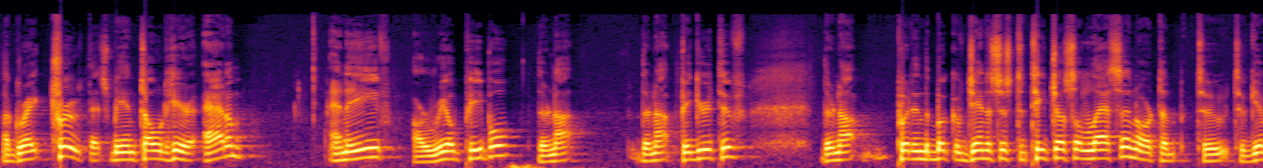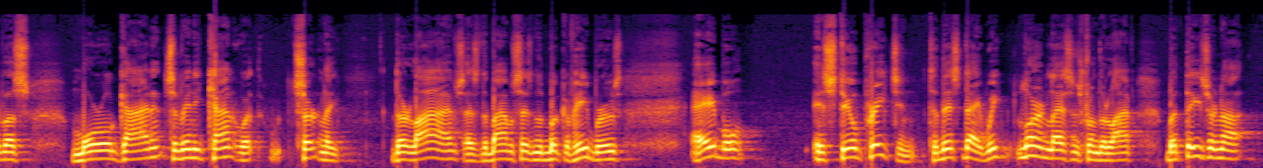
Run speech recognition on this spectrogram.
a great truth that's being told here. Adam and Eve are real people. They're not they're not figurative. They're not put in the book of Genesis to teach us a lesson or to, to, to give us moral guidance of any kind. Certainly, their lives, as the Bible says in the book of Hebrews, Abel is still preaching to this day. We learn lessons from their life, but these are not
